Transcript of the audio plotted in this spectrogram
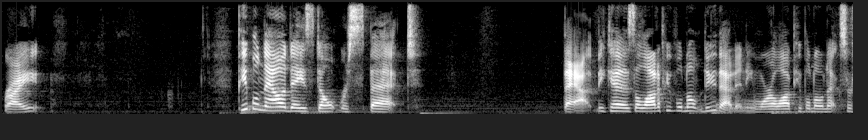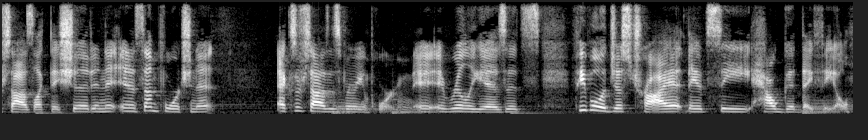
right? People nowadays don't respect that because a lot of people don't do that anymore. A lot of people don't exercise like they should, and, it, and it's unfortunate. Exercise is very important. It, it really is. It's people would just try it, they would see how good they feel.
